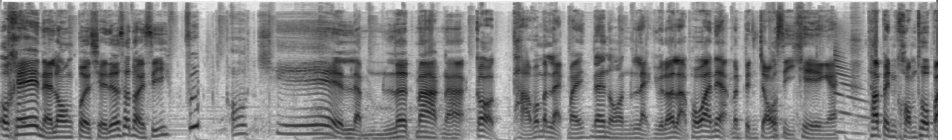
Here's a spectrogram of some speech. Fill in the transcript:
โอเคไหนลองเปิดเชเดอร์สักหน่อยสิฟ โอเคแหลมเลิศมากนะฮะก็ถามว่ามันแหลกไหมแน่นอนมันแหลกอยู่แล้วล่ะเพราะว่าเนี่ยมันเป็นจอ 4K ไงถ้าเป็นคอมทั่วไป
